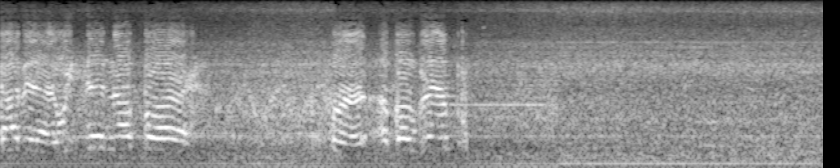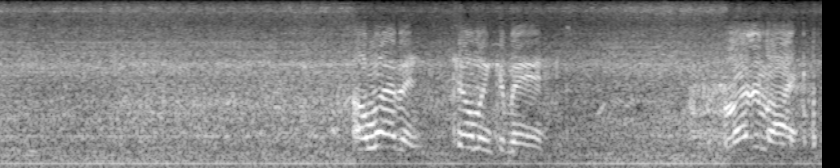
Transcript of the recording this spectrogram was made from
Copy that. Are we setting up our, for above ground? Eleven, Tilghman command. 11 by.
